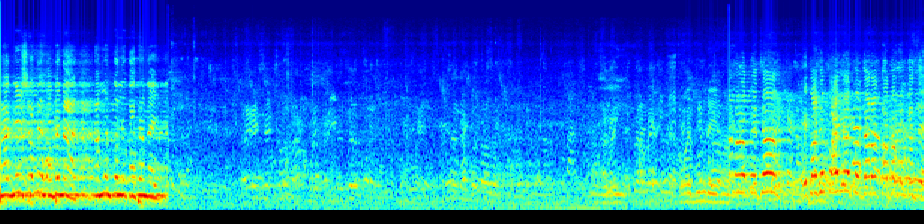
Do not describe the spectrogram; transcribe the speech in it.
ভাগ্নির সাথে হবে না এমন কোনো কথা নাই। এই পাশে পাই না তো যারা কথা বলতেছে।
